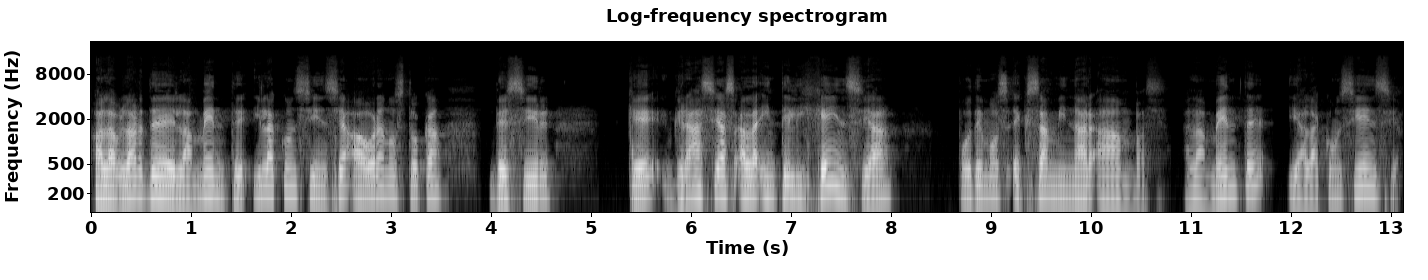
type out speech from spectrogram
Al hablar de la mente y la conciencia, ahora nos toca decir que gracias a la inteligencia podemos examinar a ambas, a la mente y a la conciencia.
